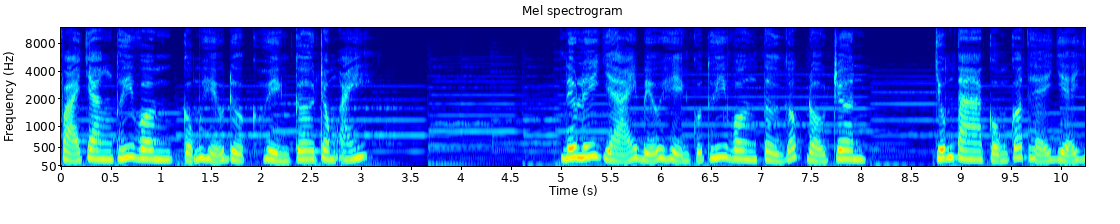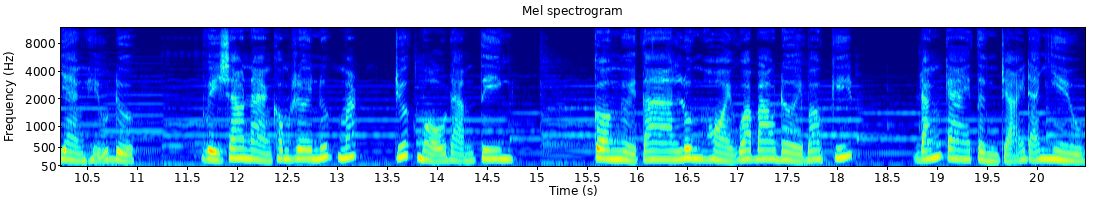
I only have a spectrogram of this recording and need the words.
Phải chăng thúy vân cũng hiểu được huyền cơ trong ấy? Nếu lý giải biểu hiện của thúy vân từ góc độ trên, chúng ta cũng có thể dễ dàng hiểu được vì sao nàng không rơi nước mắt trước mộ đạm tiên. Con người ta luân hồi qua bao đời bao kiếp, đắng cay từng trải đã nhiều.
